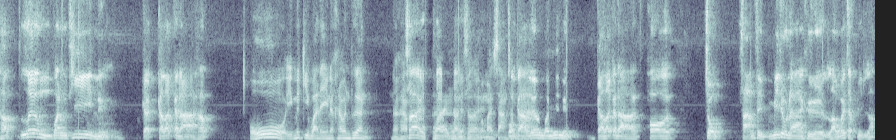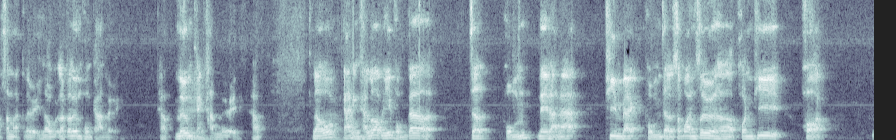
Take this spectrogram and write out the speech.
ครับ เริ่มวันที่หนึ่งกรกฎาครับ โอ้อีกไม่กี่วันเองนะครับเพื่อนๆนะครับ ใช่ใช่ใช่ใช่ประมาณสามโครงการสัปดาห์เริ่มวันที่หนึ่งกรกฎาพอจบสามสิบมิถุนาคือเราก็จะปิดรับสมัครเลยแล้วเราก็เริ่มโครงการเลย ครับ เริ่มแข่งขันเลยครับ แล้วการแข่งขันรอบนี้ผมก็จะผมในฐานะ ทีม Black ผมจะสปอนเซอร์สำหรับคนที่พอร์ต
